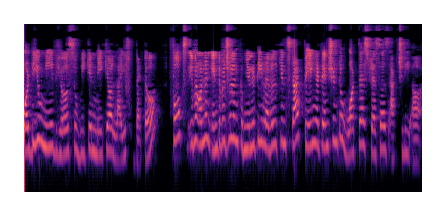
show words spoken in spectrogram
what do you need here so we can make your life better folks even on an individual and community level can start paying attention to what their stressors actually are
